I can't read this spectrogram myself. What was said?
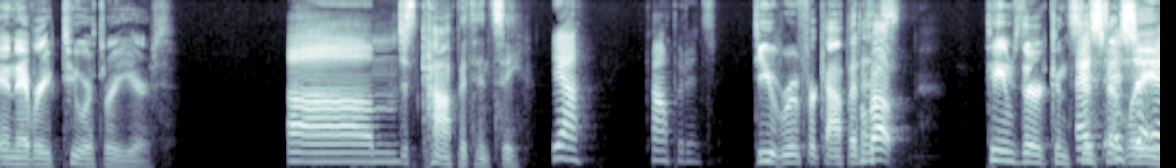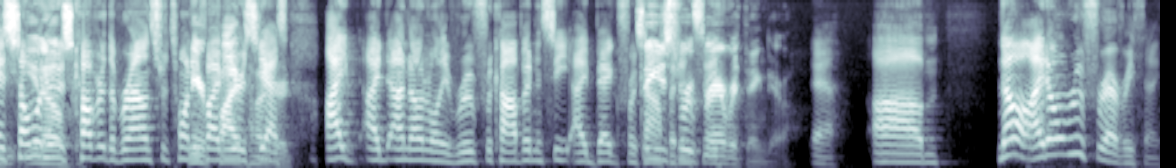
in every two or three years? Um Just competency. yeah, competence. Do you root for competence? about teams that are As, as, consistently? as someone you know, who's covered the Browns for 25 years, yes. I, I I not only root for competency, I beg for competency. so you just root for everything, Daryl. Yeah. Um, no, I don't root for everything.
